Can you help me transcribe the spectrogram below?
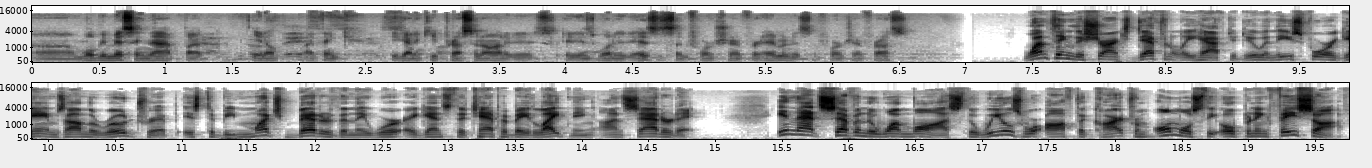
um, we'll be missing that, but you know I think you got to keep pressing on. It is it is what it is. It's unfortunate for him and it's unfortunate for us. One thing the Sharks definitely have to do in these four games on the road trip is to be much better than they were against the Tampa Bay Lightning on Saturday. In that 7 to 1 loss, the wheels were off the cart from almost the opening faceoff.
